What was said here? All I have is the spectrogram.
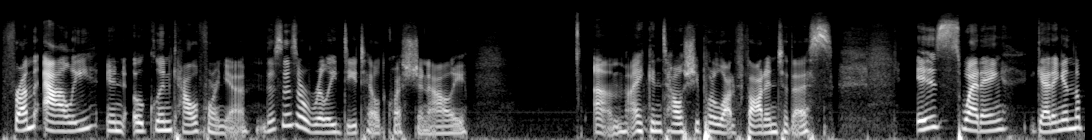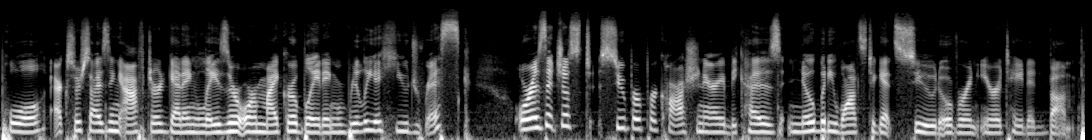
from Allie in Oakland, California. This is a really detailed question, Allie. Um, I can tell she put a lot of thought into this. Is sweating, getting in the pool, exercising after getting laser or microblading really a huge risk? Or is it just super precautionary because nobody wants to get sued over an irritated bump?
